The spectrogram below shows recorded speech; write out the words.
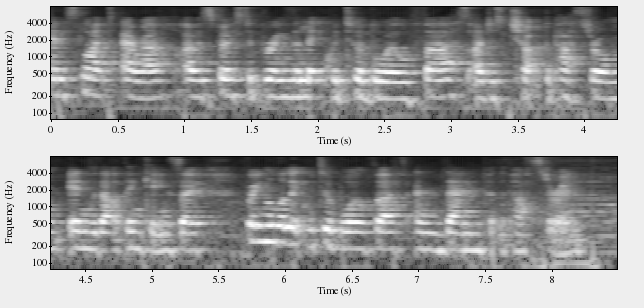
made a slight error. I was supposed to bring the liquid to a boil first. I just chucked the pasta on, in without thinking. So bring all the liquid to a boil first and then put the pasta in.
